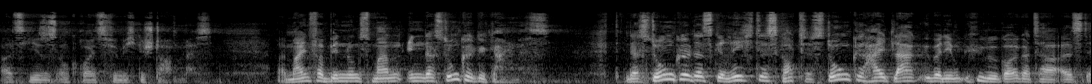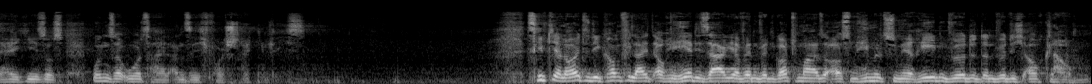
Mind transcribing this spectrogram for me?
als Jesus am Kreuz für mich gestorben ist. Weil mein Verbindungsmann in das Dunkel gegangen ist. In das Dunkel des Gerichtes Gottes. Dunkelheit lag über dem Hügel Golgatha, als der Herr Jesus unser Urteil an sich vollstrecken ließ. Es gibt ja Leute, die kommen vielleicht auch hierher, die sagen, ja, wenn, wenn Gott mal so aus dem Himmel zu mir reden würde, dann würde ich auch glauben.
